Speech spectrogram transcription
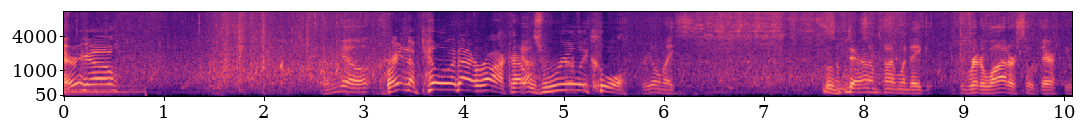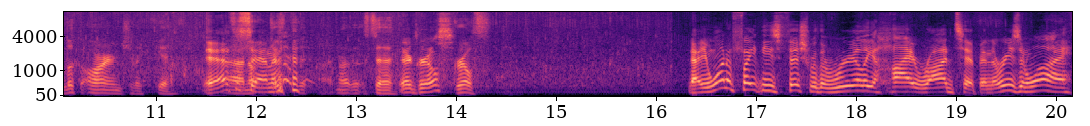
There we go. There we go. Right in the pillow of that rock. That Yeah, was really perfect. cool. Real nice. Move Some, down. Sometime when they get rid of water so dark, they look orange. Like yeah. Yeah, that's a no, salmon. just- uh, no, uh, There, grilse. grilse. Now you want to fight these fish with a really high rod tip, and the reason why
